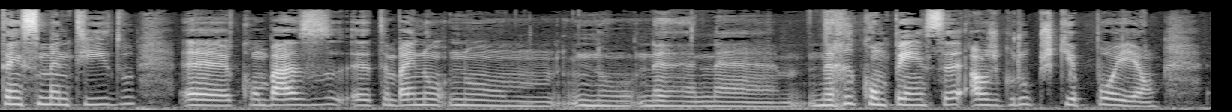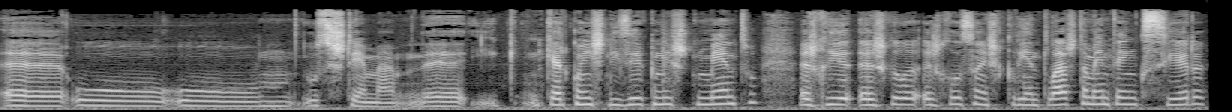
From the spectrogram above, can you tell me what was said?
tem-se mantido uh, com base também no, no, no na, na, na, recompensa aos grupos que apoiam o, o, sistema. e quero com isto dizer que neste momento as, as, as relações clientelares também têm que ser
